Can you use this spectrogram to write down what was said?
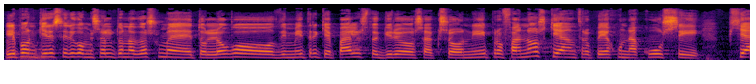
Λοιπόν, κύριε Συρίγο, μισό λεπτό να δώσουμε το λόγο, Δημήτρη, και πάλι στον κύριο Σαξόνη. Προφανώς και οι άνθρωποι έχουν ακούσει ποια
